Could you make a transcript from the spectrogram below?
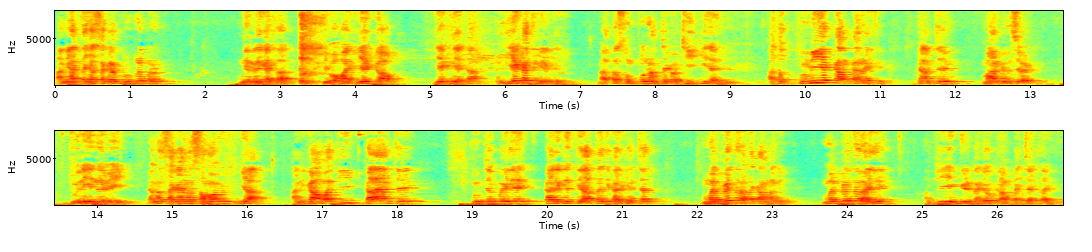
आम्ही आता या सगळ्या ग्रुपनं परत निर्णय घेतला की बाबा एक गाव एक नेता आणि एकच निर्णय. मग आता संपूर्ण आमच्या गावची इकी झाली. आता तुम्ही एक काम करायचे की आमचे मार्गदर्शक जुने नवे यांना सगळ्यांना समावेश घ्या. आणि गावातली काय आमचे तुमचे पहिले कार्यकर्ते आताचे कार्यकर्ते यांच्यात मतभेद राहता कामा नये. मतभेद राहिले. आमची एक दीड महिन्यावर ग्रामपंचायत लागली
